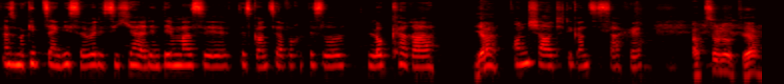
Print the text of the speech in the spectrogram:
Also man gibt es eigentlich selber die Sicherheit, indem man sich das Ganze einfach ein bisschen lockerer ja. anschaut, die ganze Sache. Absolut, ja.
